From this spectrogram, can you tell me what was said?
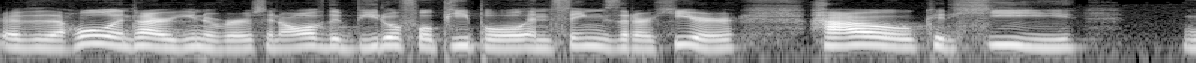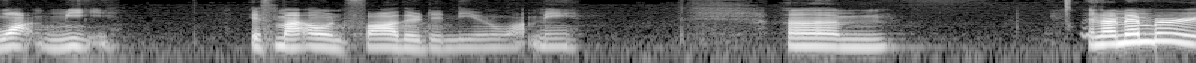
of the whole entire universe and all of the beautiful people and things that are here, how could he want me if my own father didn't even want me? Um, and I remember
